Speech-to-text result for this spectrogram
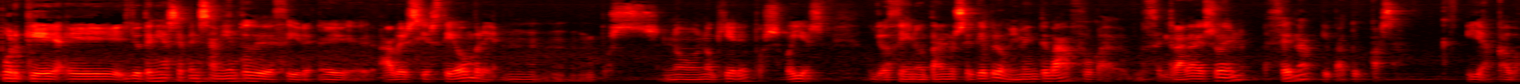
Porque eh, yo tenía ese pensamiento de decir, eh, a ver si este hombre mm, pues no, no quiere, pues oyes, yo ceno tal, no sé qué, pero mi mente va centrada eso en cena y para tu casa. Y ya acabó.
